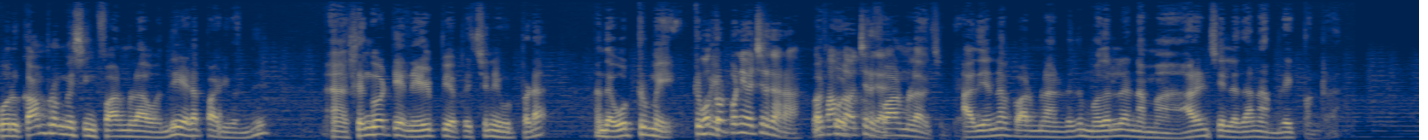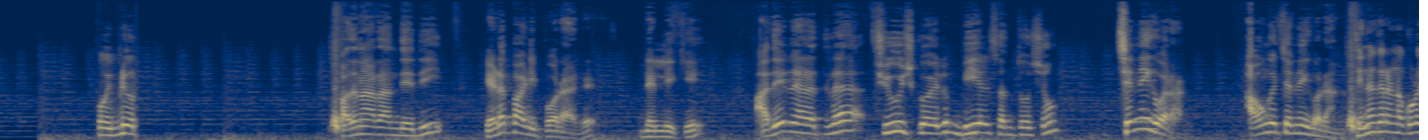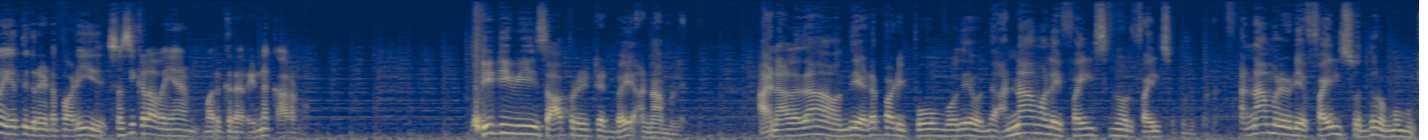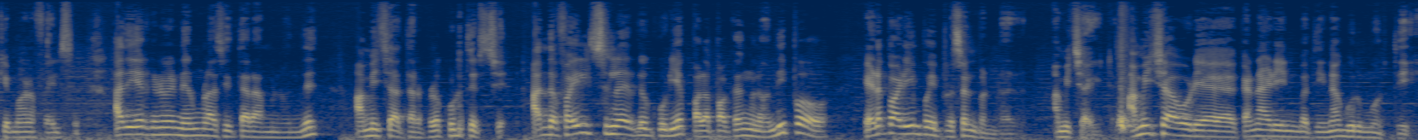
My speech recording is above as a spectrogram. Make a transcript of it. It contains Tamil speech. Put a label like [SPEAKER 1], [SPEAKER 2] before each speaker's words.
[SPEAKER 1] ஒரு காம்ப்ரமைசிங் ஃபார்முலா வந்து எடப்பாடி வந்து செங்கோட்டையன் எழுப்பிய பிரச்சனை உட்பட அந்த ஒற்றுமை
[SPEAKER 2] ஒர்க் அவுட் பண்ணி வச்சிருக்காரா? ஃபார்ம்ல வச்சிருக்காரு.
[SPEAKER 1] ஃபார்முலா வச்சிருக்கேன் அது என்ன ஃபார்முலான்றது முதல்ல நம்ம அரண்சையில் தான் நான் பிரேக் பண்ணுறேன்
[SPEAKER 2] ஓ இப்படி ஒரு
[SPEAKER 1] பதினாறாம் தேதி எடப்பாடி போறாரு டெல்லிக்கு. அதே நேரத்தில் பியூஷ் கோயலும் பிஎல் சந்தோஷும் சென்னைக்கு வராங்க. அவங்க சென்னைக்கு வராங்க.
[SPEAKER 2] தினகரனை கூட ஏத்துக்கிற எடப்பாடி சசிகலாவை ஏன் மறுக்கிறாரு? என்ன காரணம்?
[SPEAKER 1] TTV is operated by Annamalai. அதனால தான் வந்து எடப்பாடி போகும்போதே வந்து அண்ணாமலை ஃபைல்ஸ்னு ஒரு ஃபைல்ஸ் கொடுப்பாரு அண்ணாமலையுடைய ஃபைல்ஸ் வந்து ரொம்ப முக்கியமான ஃபைல்ஸ் அது ஏற்கனவே நிர்மலா சீதாராமன் வந்து அமித்ஷா தரப்பில் கொடுத்துருச்சு. அந்த ஃபைல்ஸில் இருக்கக்கூடிய பல பக்கங்களை வந்து இப்போ எடப்பாடியும் போய் ப்ரெசென்ட் பண்ணுறாரு அமித்ஷா கிட்ட அமித்ஷாவுடைய கண்ணாடின்னு பார்த்தீங்கன்னா குருமூர்த்தி.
